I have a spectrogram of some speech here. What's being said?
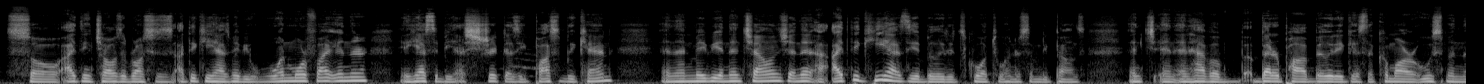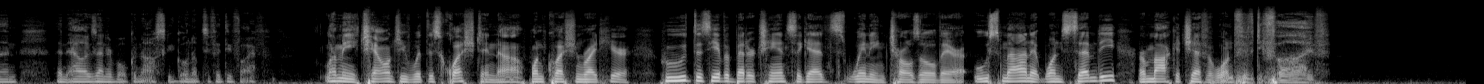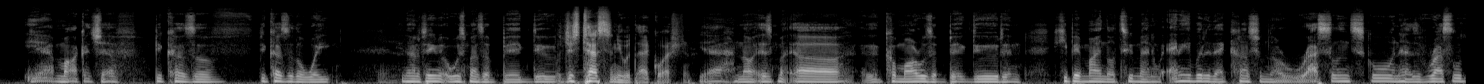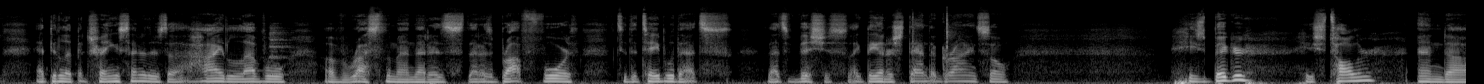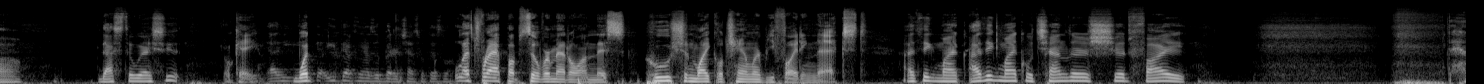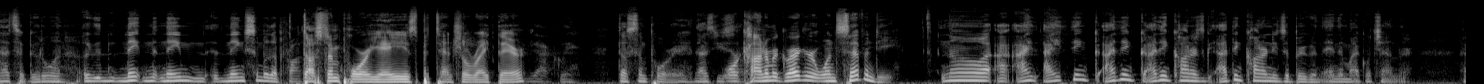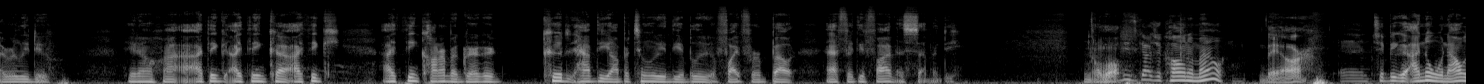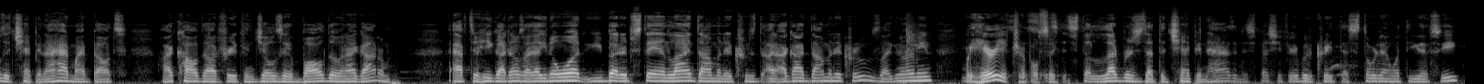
So I think Charles do Bronx is. I think he has maybe one more fight in there, and he has to be as strict as he possibly can, and then maybe and then challenge, and then I, I think he has the ability to go up to 170 pounds, and and, and have a better probability against the Kamaru Usman than than Alexander Volkanovski going up to 55. Let me challenge you with this question. Uh, one question right here. Who does he have a better chance against winning, Charles Oliveira? Usman at 170 or Makhachev at 155? Yeah, Makhachev because of because of the weight. You know what I'm saying? Usman's a big dude. Just testing you with that question. Yeah, no, it's my, uh, Kamaru's a big dude, and keep in mind though too, man. Anybody that comes from the wrestling school and has wrestled at the Olympic Training Center, there's a high level of wrestling, man, that is that is brought forth to the table. That's that's vicious. Like they understand the grind. So he's bigger, he's taller, and uh, that's the way I see it. Okay. What? He definitely has a better chance with this one. Let's wrap up silver medal on this. Who should Michael Chandler be fighting next? I think Mike. I think Michael Chandler should fight. Damn, that's a good one. Uh, Name name name some of the prospects. Dustin Poirier is potential right there, Exactly. Dustin Poirier. That's you. or said. Conor McGregor at 170. no, I, I I think I think I think Conor's I think Conor needs a bigger name than Michael Chandler. I really do. You know, I, I think I think uh, I think I think Conor McGregor could have the opportunity and the ability to fight for a bout at 55 and 70. Oh, All well, these guys are calling him out. they are. And to be, I know when I was a champion, I had my belts. I called out freaking Jose Baldo, and I got him. After he got done, I was like, you know what? You better stay in line, Dominick Cruz. I, I got Dominick Cruz. Like, you know what I mean? We hear you, Triple It's, it's, it's the leverage that the champion has, and especially if you're able to create that storyline with the UFC,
